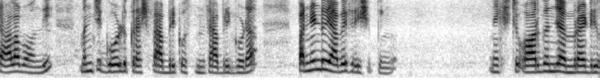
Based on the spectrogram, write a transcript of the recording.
చాలా బాగుంది. మంచి గోల్డ్ క్రష్ ఫ్యాబ్రిక్ వస్తుంది ఫ్యాబ్రిక్ కూడా. పన్నెండు యాభై free shipping. Next organza embroidery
